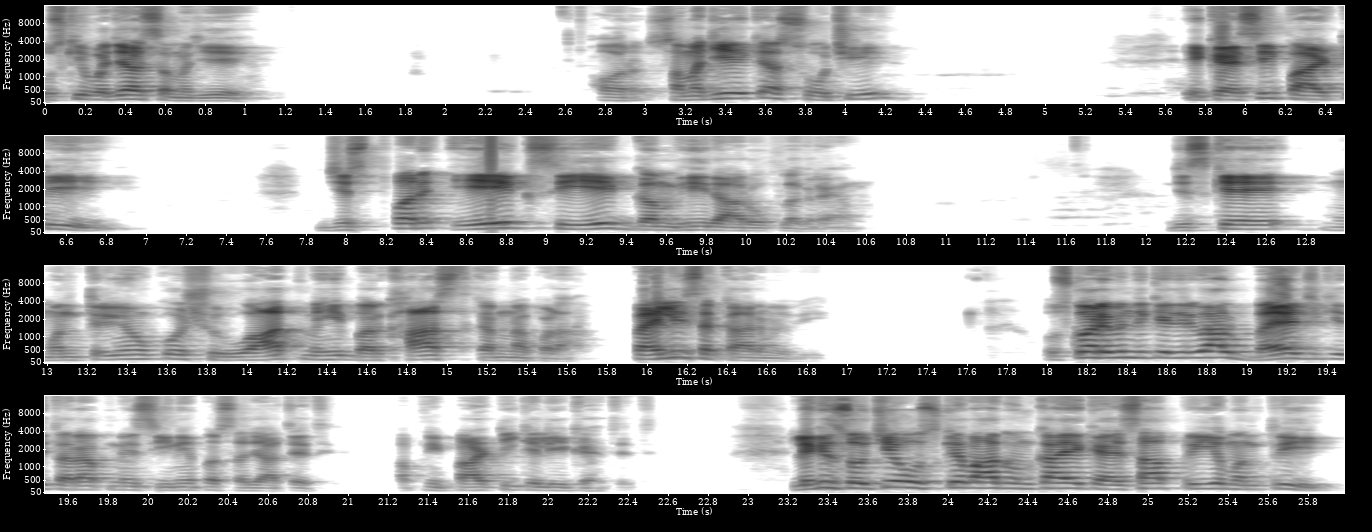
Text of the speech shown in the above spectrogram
उसकी वजह समझिए। और समझिए क्या सोचिए? एक ऐसी पार्टी जिस पर एक से एक गंभीर आरोप लग रहे हो, जिसके मंत्रियों को शुरुआत में ही बर्खास्त करना पड़ा। पहली सरकार में भी। उसको अरविंद केजरीवाल बैज की तरह अपने सीने पर सजाते थे, अपनी पार्टी के लिए कहते थे। लेकिन सोचिए, उसके बाद उनका एक ऐसा प्रिय मंत्री,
